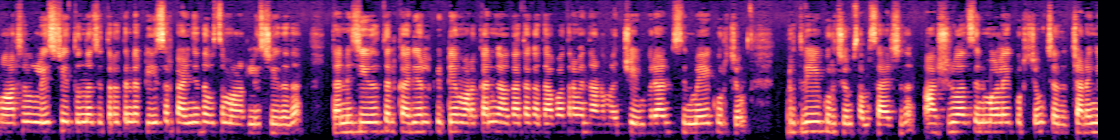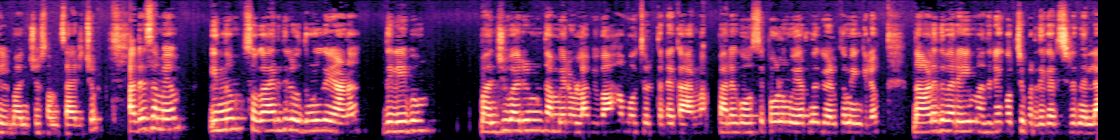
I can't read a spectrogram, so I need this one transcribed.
മാർച്ചിൽ റിലീസ് ചെയ്തുന്ന ചിത്രത്തിന്റെ ടീസർ കഴിഞ്ഞ ദിവസമാണ് റിലീസ് ചെയ്തത്. തന്റെ ജീവിതത്തിൽ കരിയറിൽ കിട്ടിയ മറക്കാനാകാത്ത കഥാപാത്രം എന്നാണ് മഞ്ജു എമ്പുരാൻ സിനിമയെക്കുറിച്ചും പൃഥ്വിയെക്കുറിച്ചും സംസാരിച്ചത്. ആശീർവാദ് സിനിമകളെക്കുറിച്ചും ചടങ്ങിൽ മഞ്ജു സംസാരിച്ചു. അതേസമയം ഇന്നും സ്വകാര്യത്തിൽ ഒതുങ്ങുകയാണ് ദിലീപും മഞ്ജു വാര്യരും തമ്മിലുള്ള വിവാഹമോചനത്തിന്റെ കാരണം പല ഗോസിപ്പുകളും ഉയർന്നു കേൾക്കുമെങ്കിലും നാളിതുവരെയും അതിനെക്കുറിച്ച് പ്രതികരിച്ചിരുന്നില്ല.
